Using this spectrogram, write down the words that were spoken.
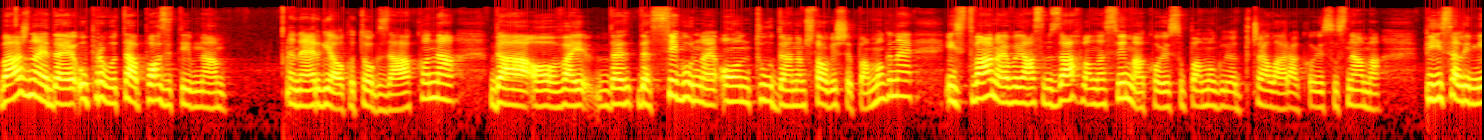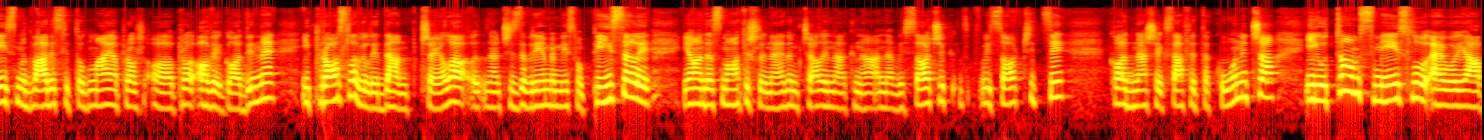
Važno je da je upravo ta pozitivna energija oko tog zakona, da, ovaj, da, da sigurno je on tu da nam što više pomogne. I stvarno, evo ja sam zahvalna svima koji su pomogli od pčelara, koji su s nama pisali. Mi smo 20. maja proš, pro, ove godine i proslavili dan pčela. Znači, za vrijeme mi smo pisali i onda smo otišli na jedan pčelinak na, na Visoči, Visočici kod našeg Safeta Kunića. I u tom smislu, evo, ja,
